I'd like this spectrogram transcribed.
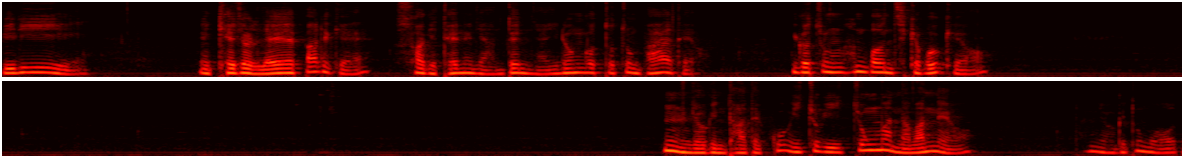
미리 계절 내에 빠르게 수확이 되느냐 안 되느냐 이런 것도 좀 봐야 돼요. 이거 좀 한번 지켜볼게요. 음 여긴 다 됐고 이쪽이 이쪽만 남았네요. 여기도 뭐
